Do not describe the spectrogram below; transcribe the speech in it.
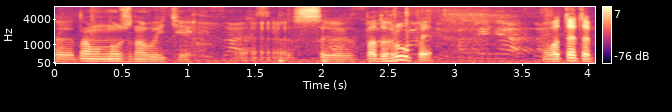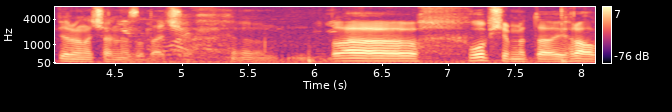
э, нам нужно выйти э, с подгруппы. Вот это первоначальная задача. Э, а, В общем, это игра,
